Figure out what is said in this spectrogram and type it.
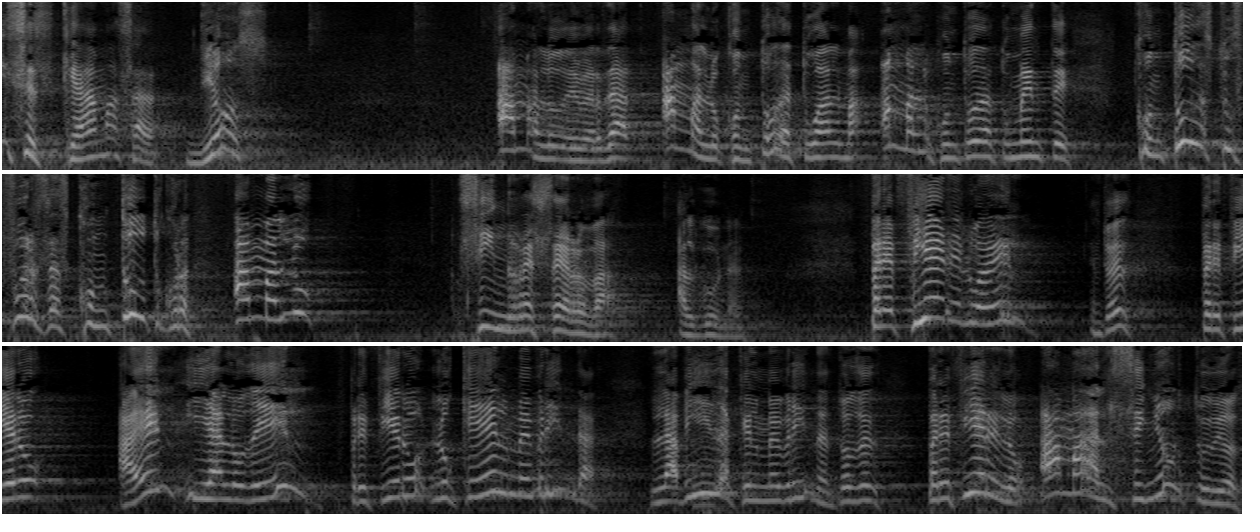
dices que amas a Dios, ámalo de verdad, ámalo con toda tu alma, ámalo con toda tu mente, con todas tus fuerzas, con todo tu corazón, ámalo sin reserva alguna. Prefiérelo a Él. Entonces, prefiero a Él y a lo de Él. Prefiero lo que Él me brinda la vida que Él me brinda. Entonces, prefiérelo, ama al Señor tu Dios.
